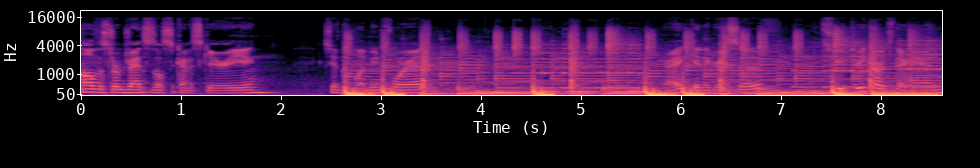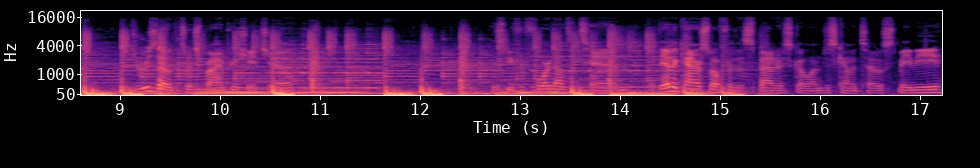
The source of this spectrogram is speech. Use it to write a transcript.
Of the Storm Giants is also kind of scary. Because we have the Blood Moon for it. Alright, getting aggressive. Two, three cards in their hand. Jerusa with the Twitch Prime, appreciate ya. This be for four down to ten. If they have a counterspell for the Batterskull, I'm just kind of toast, maybe.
